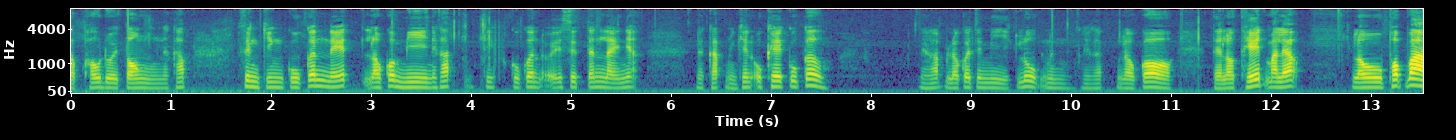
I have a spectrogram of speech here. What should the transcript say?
กับเขาโดยตรงนะครับ ซึ่งจริง Google Net เราก็มีนะครับ ที่ Google Assistant อะไรเนี่ยนะครับ อย่างเช่นโอเค Google นะครับ เราก็จะมีอีกลูกหนึ่งนะครับ เราก็แต่เราเทสมาแล้ว เราพบว่า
